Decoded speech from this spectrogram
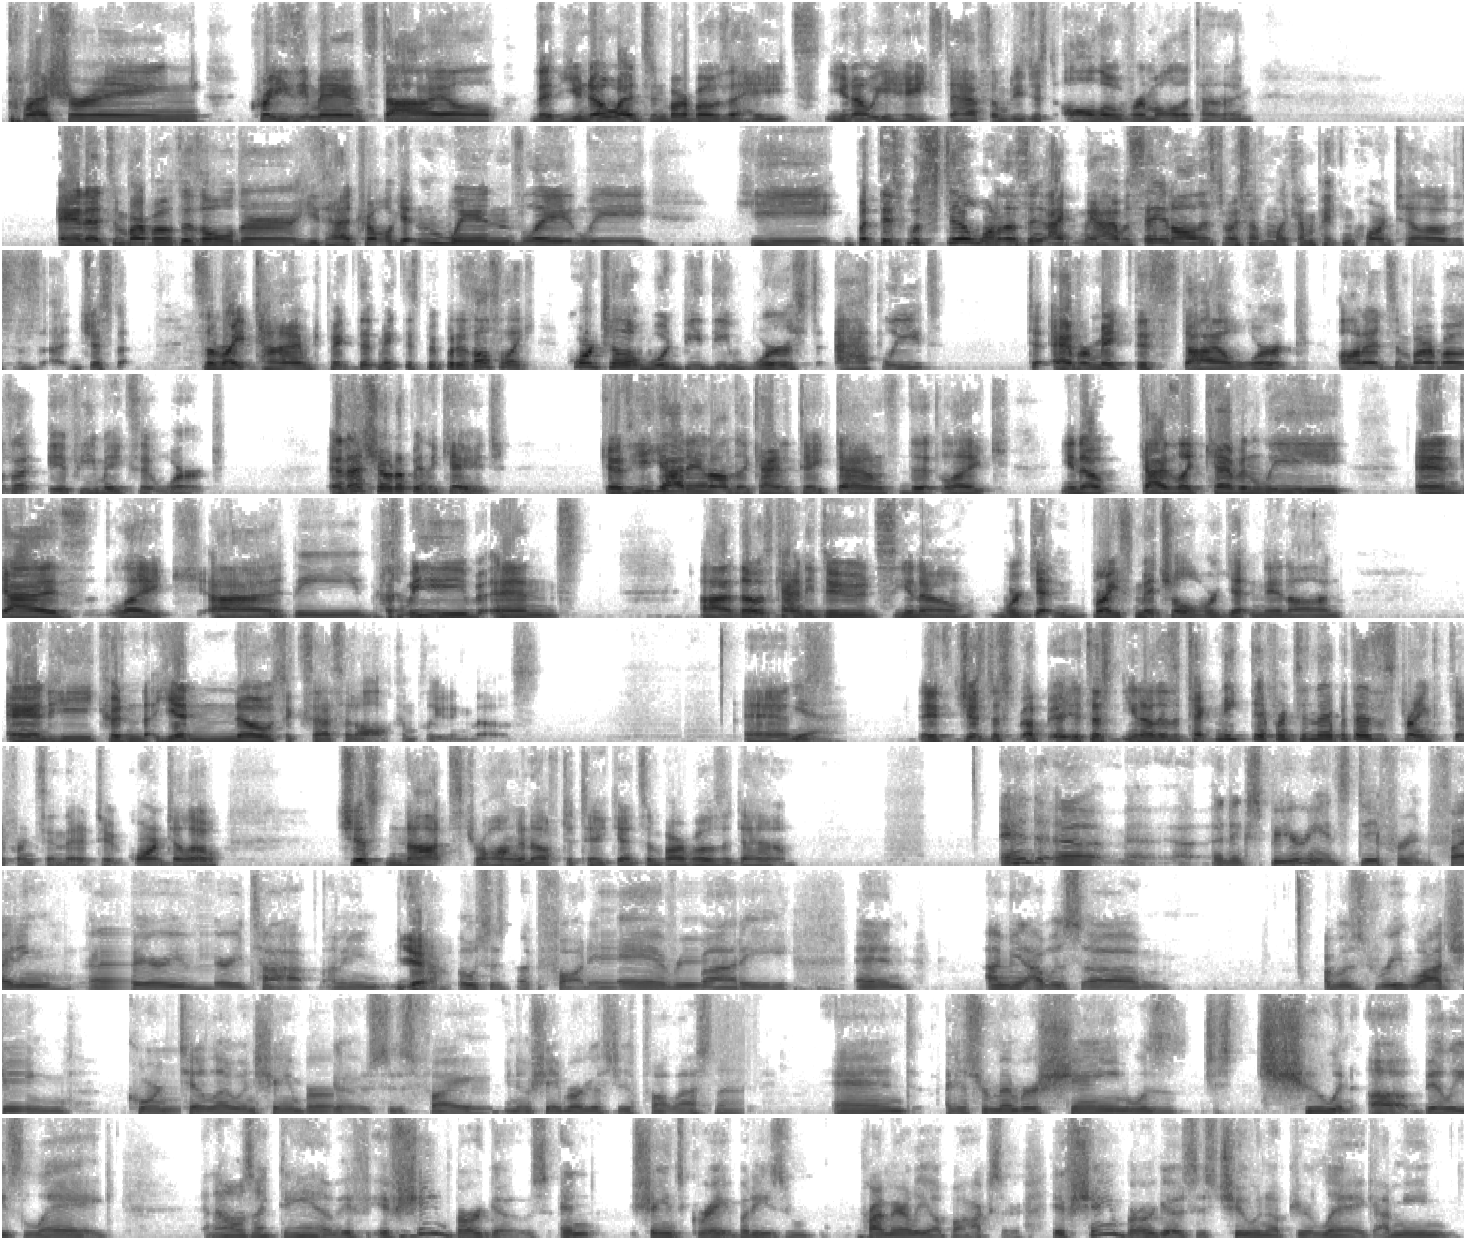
pressuring, crazy man style that you know Edson Barboza hates. You know he hates to have somebody just all over him all the time. And Edson Barboza's older. He's had trouble getting wins lately. He, but this was still one of those things. I mean, I was saying all this to myself. I'm like, I'm picking Quarantillo. This is uh, just, it's the right time to pick that, make this pick. But it's also like Quarantillo would be the worst athlete to ever make this style work on Edson Barboza if he makes it work. And that showed up in the cage because he got in on the kind of takedowns that, like, you know, guys like Kevin Lee and guys like uh, Khabib, Khabib and uh, those kind of dudes, you know, were getting Bryce Mitchell were getting in on, and he couldn't. He had no success at all completing those. And yeah, it's just a it's just you know there's a technique difference in there, but there's a strength difference in there too. Quarantillo just not strong enough to take Edson Barboza down. And uh, an experience different fighting at very, very top. I mean, yeah, Barboza's fought everybody, and I mean, I was um, I was rewatching Quarantillo and Shane Burgos' fight. You know, Shane Burgos just fought last night, and I just remember Shane was just chewing up Billy's leg, and I was like, "Damn! If if mm. Shane Burgos and Shane's great, but he's primarily a boxer. If Shane Burgos is chewing up your leg, I mean,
